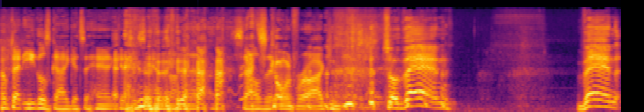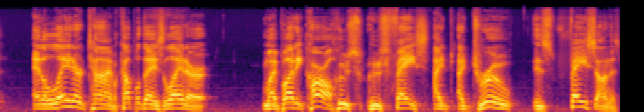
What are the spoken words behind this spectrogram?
Hope that Eagles guy gets a hand gets his hands on that. Sells It's it. going for auction. so then, then at a later time, a couple days later, my buddy Carl, whose whose face I I drew his face on this.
